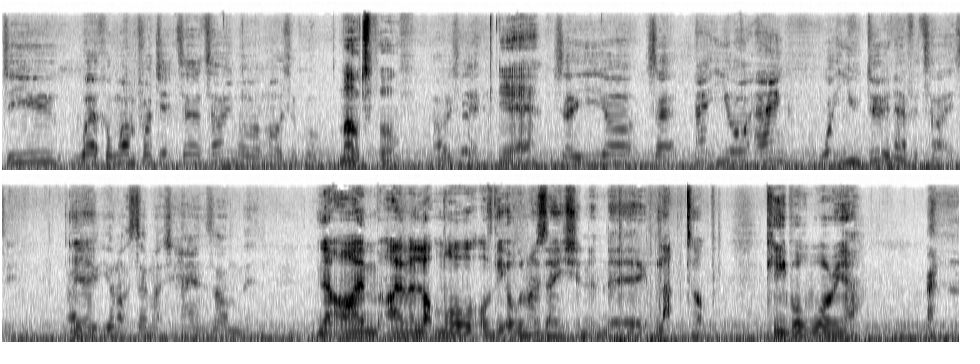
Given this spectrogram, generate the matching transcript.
Do you work on one project at a time or multiple? multiple. Oh, is it? Yeah. So you're so at your angle, what you do in advertising, Yeah. you, you're not so much hands-on then. No, I'm I'm a lot more of the organisation and the laptop keyboard warrior.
